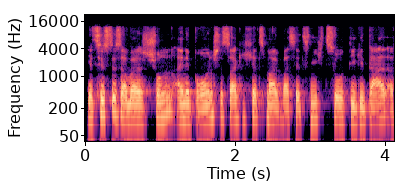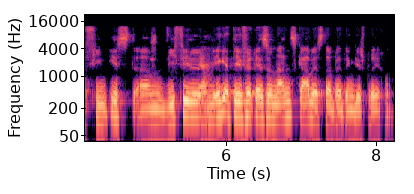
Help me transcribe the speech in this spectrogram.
Jetzt ist es aber schon eine Branche, sage ich jetzt mal, was jetzt nicht so digital affin ist. Ähm, wie viel ja. negative Resonanz gab es da bei den Gesprächen?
